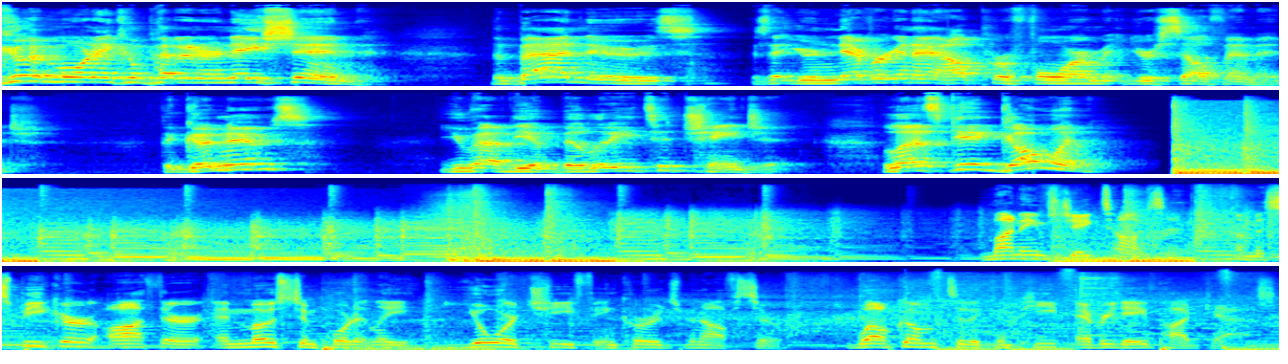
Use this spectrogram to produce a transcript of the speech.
Good morning, Competitor Nation. The bad news is that you're never going to outperform your self image. The good news, you have the ability to change it. Let's get going. My name's Jake Thompson. I'm a speaker, author, and most importantly, your Chief Encouragement Officer. Welcome to the Compete Everyday podcast.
